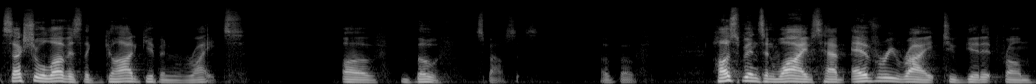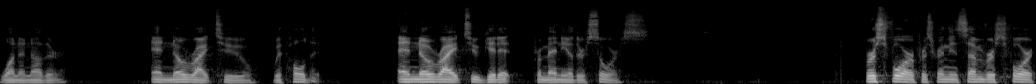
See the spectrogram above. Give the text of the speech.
Sexual love is the God given right of both spouses, of both. Husbands and wives have every right to get it from one another and no right to withhold it and no right to get it from any other source. Verse 4, 1 Corinthians 7, verse 4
